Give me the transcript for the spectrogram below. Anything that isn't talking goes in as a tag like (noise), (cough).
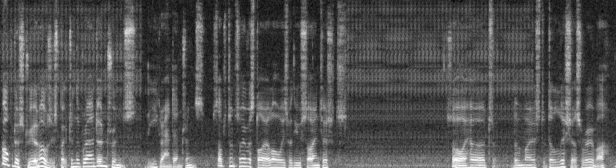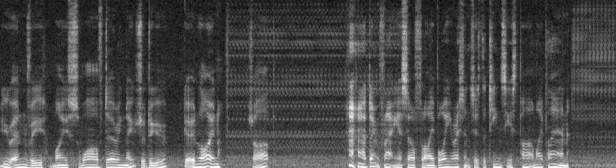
Oh, pedestrian, I was expecting the grand entrance. The grand entrance. Substance over style, always with you scientists. So I heard the most delicious rumour. You envy my suave, daring nature, do you? Get in line. Shut up. Haha, (laughs) don't flatter yourself, flyboy. Your essence is the teensiest part of my plan.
